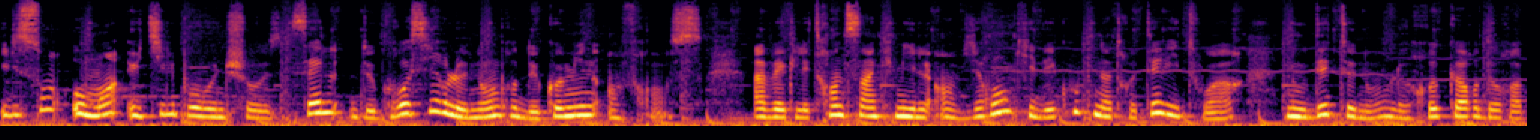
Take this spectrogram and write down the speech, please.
ils sont au moins utiles pour une chose, celle de grossir le nombre de communes en France. Avec les 35 000 environ qui découpent notre territoire, nous détenons le record d'Europe.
